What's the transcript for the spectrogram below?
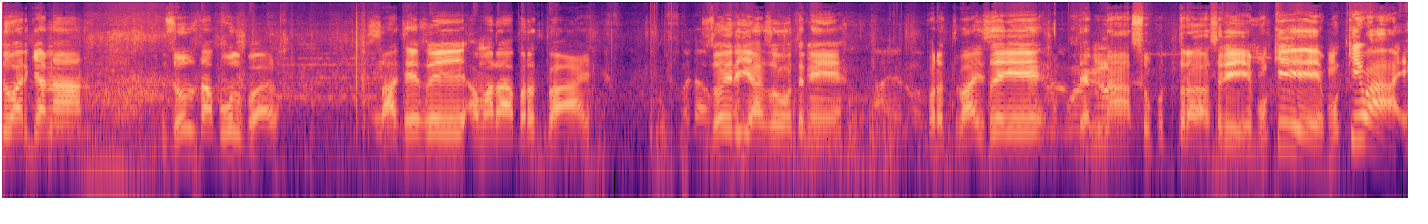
દ્વારકાના ઝુલતા પુલ પર. સાથે છે અમારા ભરતભાઈ. જોઈ રહ્યા છો તમે. ભરતભાઈ છે તેમના સુપુત્ર શ્રી મુકી મુકીભાઈ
